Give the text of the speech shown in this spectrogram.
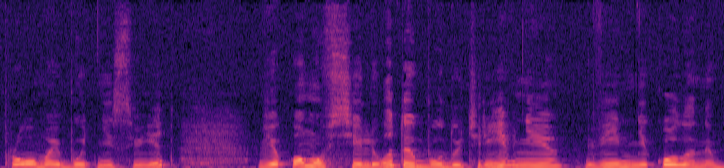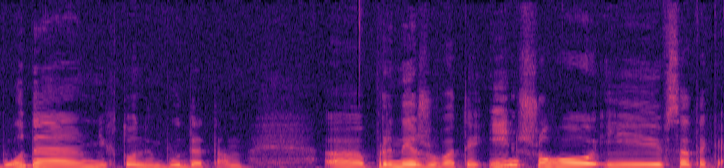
про майбутній світ в якому всі люди будуть рівні, він ніколи не буде, ніхто не буде там е, принижувати іншого і все таке.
